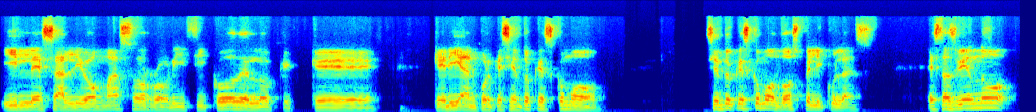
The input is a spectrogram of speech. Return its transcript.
y le salió más horrorífico de lo que querían, porque siento que es como, siento que es como dos películas. Estás viendo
